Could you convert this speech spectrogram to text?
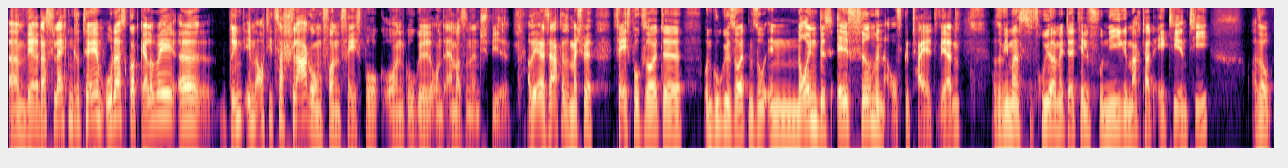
Ähm, wäre das vielleicht ein Kriterium? Oder Scott Galloway äh, bringt eben auch die Zerschlagung von Facebook und Google und Amazon ins Spiel. Also er sagt also zum Beispiel, Facebook sollte und Google sollten so in neun bis elf Firmen aufgeteilt werden. Also wie man es früher mit der Telefonie gemacht hat, AT&T. Also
